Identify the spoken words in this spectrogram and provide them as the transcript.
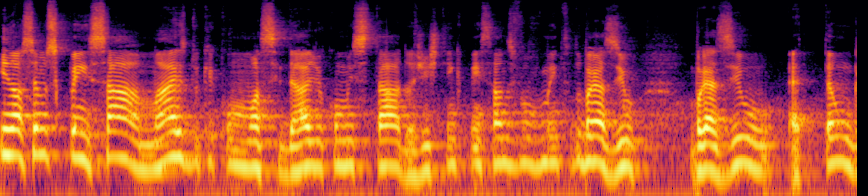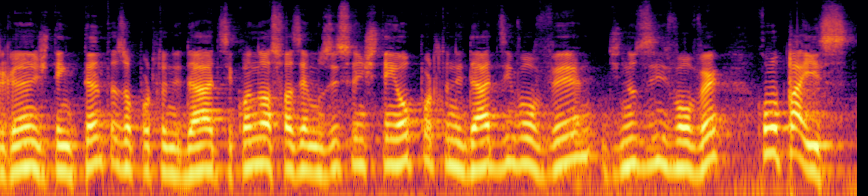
e nós temos que pensar mais do que como uma cidade ou como estado. A gente tem que pensar no desenvolvimento do Brasil. O Brasil é tão grande, tem tantas oportunidades e quando nós fazemos isso a gente tem a oportunidade de, desenvolver, de nos desenvolver como país.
